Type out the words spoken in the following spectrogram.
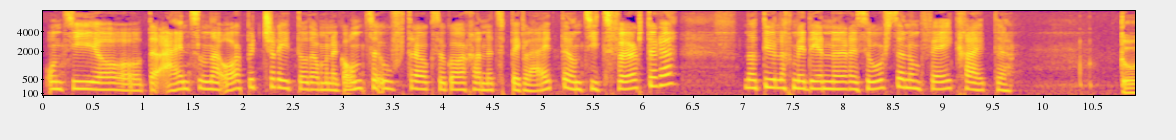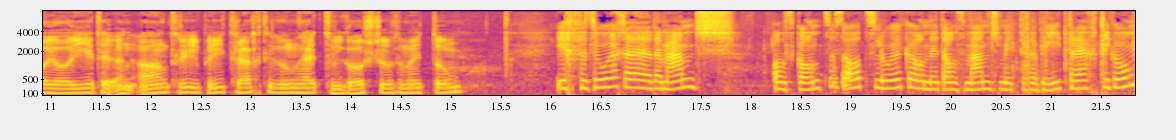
und sie an den einzelnen Arbeitsschritt oder an einem ganzen Auftrag sogar können zu begleiten und sie zu fördern, natürlich mit ihren Ressourcen und Fähigkeiten. Da ja jeder eine andere Beeinträchtigung hat, wie gehst du damit um? Ich versuche, den Mensch als Ganzes anzuschauen und nicht als Mensch mit einer Beeinträchtigung.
